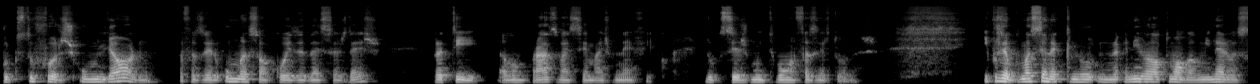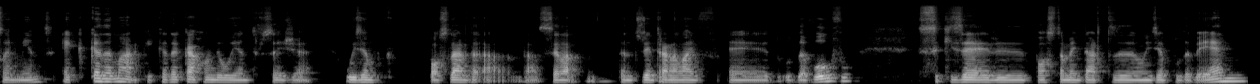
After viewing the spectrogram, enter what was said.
Porque se tu fores o melhor a fazer uma só coisa dessas 10, para ti, a longo prazo, vai ser mais benéfico do que seres muito bom a fazer todas. E, por exemplo, uma cena que no, a nível automóvel me enerva é que cada marca e cada carro onde eu entro, seja o exemplo que posso dar, da, da, sei lá, antes de entrar na live, é da Volvo. Se quiser, posso também dar-te um exemplo da BM.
